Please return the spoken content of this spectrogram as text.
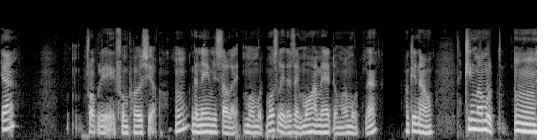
Yeah? Probably from Persia. Hmm? The name is like Mahmud. Mostly they say Mohammed or Mahmud. Okay, now, King Mahmud um,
